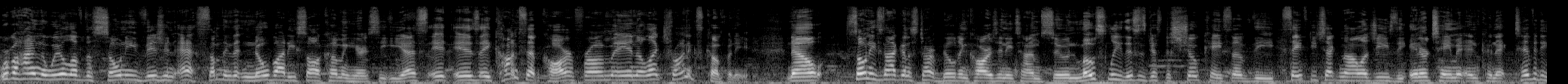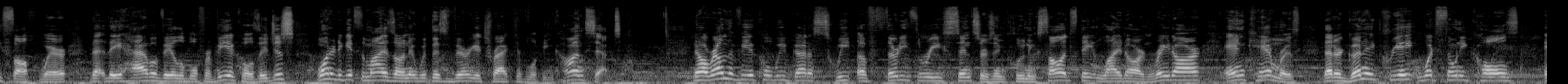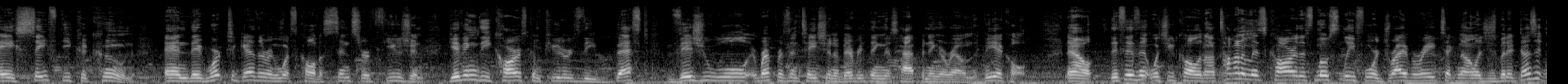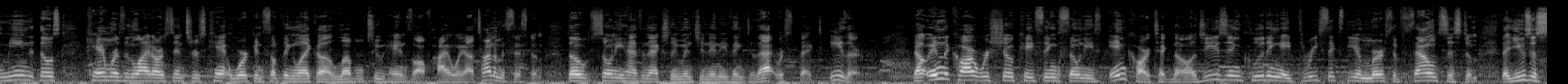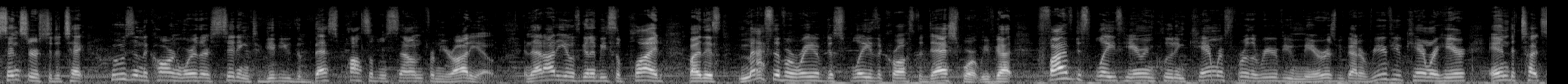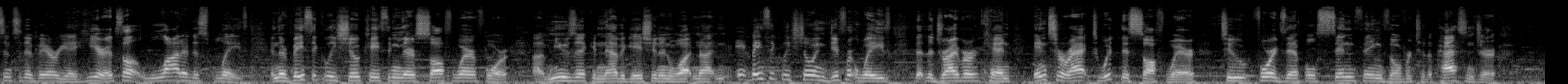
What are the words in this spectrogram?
We're behind the wheel of the Sony Vision S, something that nobody saw coming here at CES. It is a concept car from an electronics company. Now, Sony's not going to start building cars anytime soon. Mostly, this is just a showcase of the safety technologies, the entertainment and connectivity software that they have available for vehicles. They just wanted to get some eyes on it with this very attractive looking concept. Now around the vehicle, we've got a suite of 33 sensors, including solid state LiDAR and radar and cameras that are gonna create what Sony calls a safety cocoon. And they work together in what's called a sensor fusion, giving the car's computers the best visual representation of everything that's happening around the vehicle. Now, this isn't what you'd call an autonomous car, that's mostly for driver aid technologies, but it doesn't mean that those cameras and LiDAR sensors can't work in something like a level two hands-off highway autonomous system, though Sony hasn't actually mentioned anything to that respect either. Now in the car, we're showcasing Sony's in-car technologies, including a 360 immersive sound system that uses sensors to detect who's in the car and where they're sitting to give you the best possible sound from your audio. And that audio is going to be supplied by this massive array of displays across the dashboard. We've got five displays here, including cameras for the rear view mirrors. We've got a rear view camera here and a touch sensitive area here. It's a lot of displays. And they're basically showcasing their software for uh, music and navigation and whatnot. And it basically showing different ways that the driver can interact with this software to, for example, send things over to the passenger.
